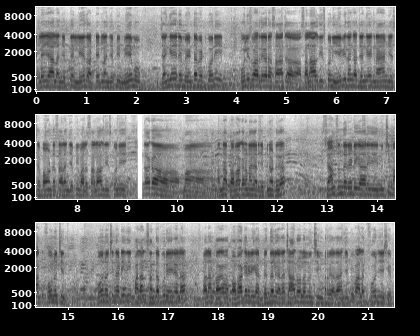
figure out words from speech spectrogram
ఎట్లా చేయాలని చెప్తే లేదు అట్టెట్లా అని చెప్పి మేము జంగే నేను వెంట పెట్టుకొని పోలీస్ వారి దగ్గర సలహాలు తీసుకొని ఏ విధంగా జంగేకి న్యాయం చేస్తే బాగుంటుంది సార్ అని చెప్పి వాళ్ళ సలహాలు తీసుకొని ఇందాక మా అన్న ప్రభాకరణ గారు చెప్పినట్టుగా శ్యామ్ సుందర్ రెడ్డి గారి నుంచి మాకు ఫోన్ వచ్చింది. ఫోన్ వచ్చిందంటే ఇది పలాన్ సంతపూర్ ఏరియాలో పలాన్ ప్రభాకర్ రెడ్డి గారు పెద్దలు కదా చాలా రోజుల నుంచి ఉంటారు కదా అని చెప్పి వాళ్ళకి ఫోన్ చేశారు.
